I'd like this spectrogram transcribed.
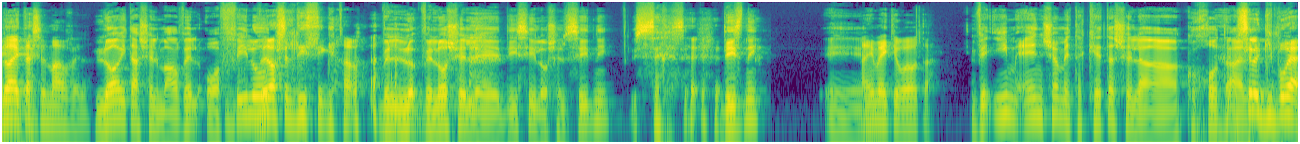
לא הייתה של מארוול. לא הייתה של מארוול, או אפילו, ולא של דיסי גם. ולא, ולא של אה, DC, לא של סידני, דיסני. אה, האם הייתי רואה אותה? ואם אין שם את הקטע של הכוחות על, של הגיבורי על.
